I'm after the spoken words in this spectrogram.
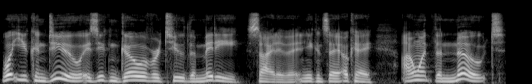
what you can do is you can go over to the MIDI side of it and you can say, okay, I want the note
